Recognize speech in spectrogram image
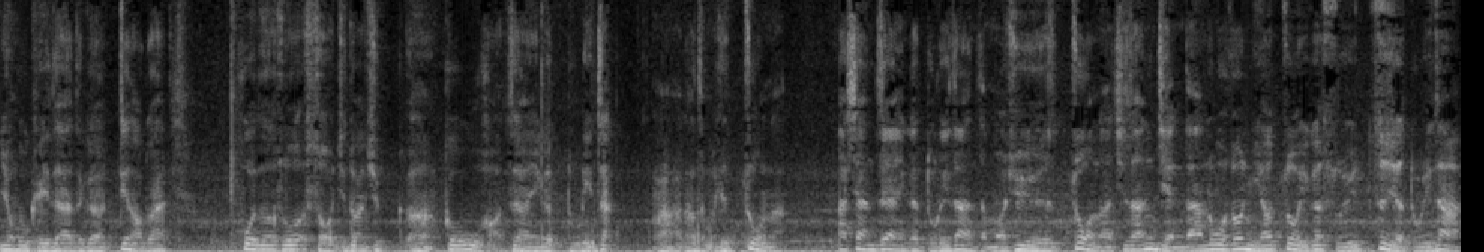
用户可以在这个电脑端或者说手机端去嗯购物哈，这样一个独立站啊，那怎么去做呢？那像这样一个独立站怎么去做呢？其实很简单。如果说你要做一个属于自己的独立站，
